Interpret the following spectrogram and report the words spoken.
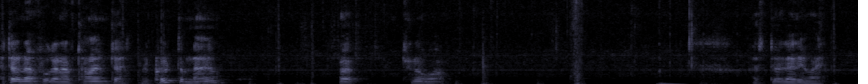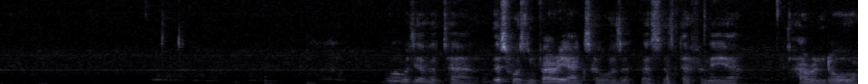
I don't know if we're going to have time to recruit them now. But, you know what? Let's do it anyway. What was the other town? This wasn't very Variagsa, was it? This is definitely uh, Harondor.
